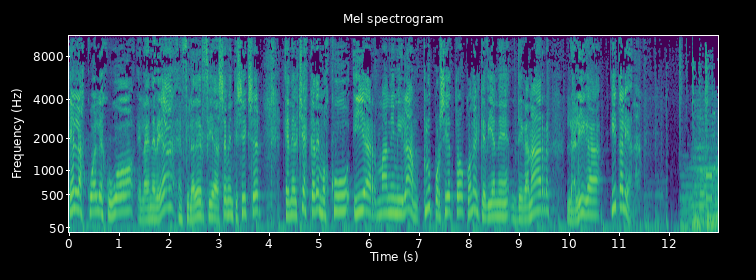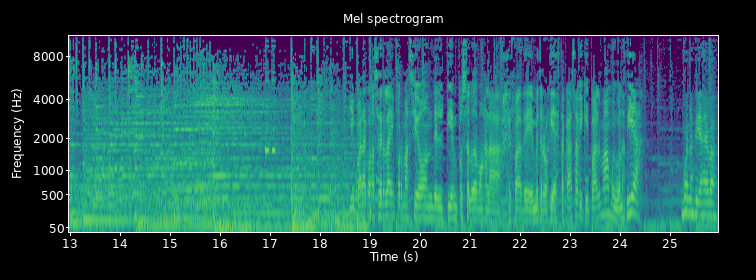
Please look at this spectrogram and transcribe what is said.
en las cuales jugó en la NBA, en Philadelphia 76er, en el Chesca de Moscú y Armani Milán, club por cierto con el que viene de ganar la liga italiana. Y para conocer la información del tiempo, saludamos a la jefa de meteorología de esta casa, Vicky Palma. Muy buenos días. Buenos días, Eva.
